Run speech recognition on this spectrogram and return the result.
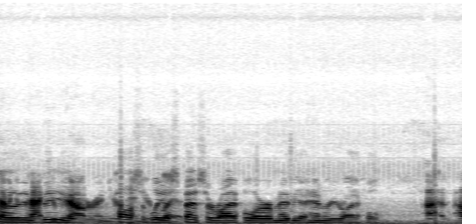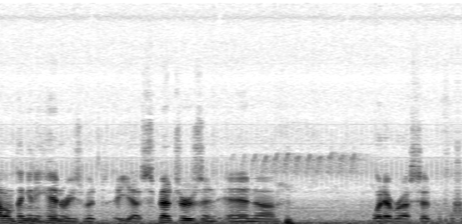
having to pack your powder in your possibly in your a Spencer rifle or maybe a Henry rifle. I, I don't think any Henrys, but yeah, Spencers and and um, whatever I said before.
